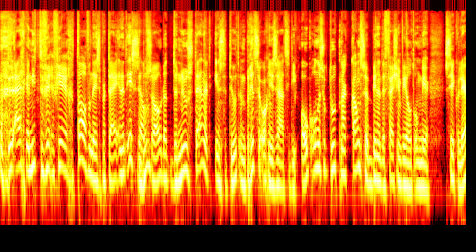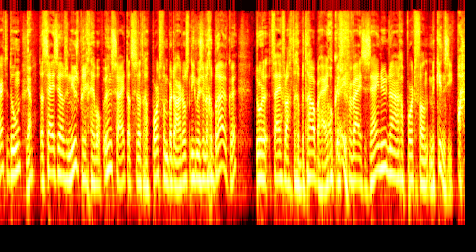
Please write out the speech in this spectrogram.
dus eigenlijk een niet te verifiëren getal van deze partij. En het is zelfs Mhm. zo dat de New Standard Institute... een Britse organisatie die ook onderzoek doet... naar kansen binnen de fashionwereld om meer circulair te doen... Ja. dat zij zelfs een nieuwsbericht hebben op hun site... dat ze dat rapport van Bernardos niet meer zullen gebruiken... door de twijfelachtige betrouwbaarheid. Dus verwijzen zij nu naar een rapport van McKinsey. Ah,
